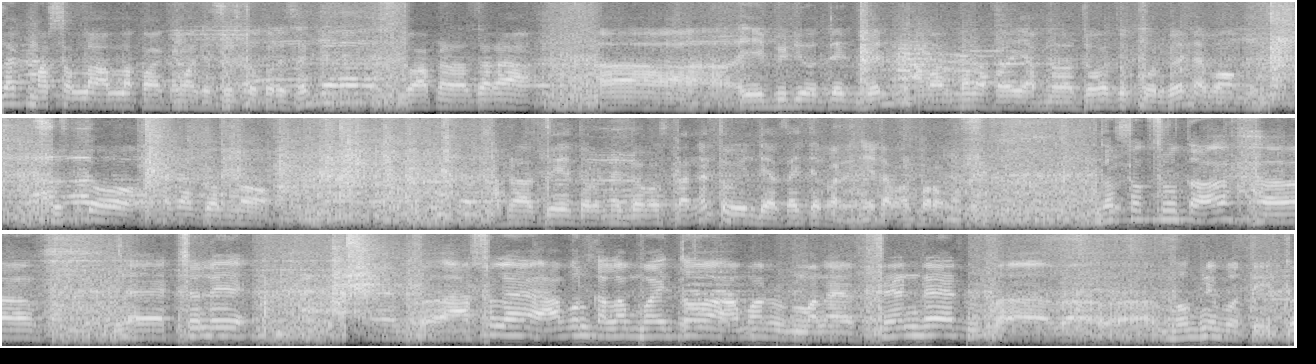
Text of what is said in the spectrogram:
যাক মার্শাল্লাহ আল্লাহ পাক আমাকে সুস্থ করেছেন। তো আপনারা যারা এই ভিডিও দেখবেন, আমার মনে হয় আপনারা যোগাযোগ করবেন এবং সুস্থ থাকার জন্য আপনারা যে ধরনের ব্যবস্থা নেন, তো ইন্ডিয়া যাইতে পারেন, এটা আমার পরামর্শ। দর্শক, শ্রোতা অ্যাকচুয়ালি আসলে আবুল কালাম ভাই তো আমার মানে ফ্রেন্ডের ভগ্নিপতি। তো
